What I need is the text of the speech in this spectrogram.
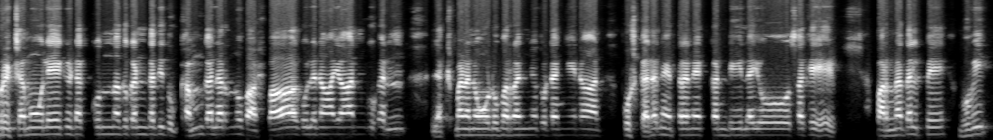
വൃക്ഷമൂലെ കിടക്കുന്നതു കണ്ടതി ദുഃഖം കലർന്നു ബാഷ്പാകുലനായാൻ ഗുഹൻ ലക്ഷ്മണനോട് പറഞ്ഞു തുടങ്ങിനാൻ പുഷ്കരനേത്രനെ കണ്ടീലയോ സഖേ? പർണതൽപേ ഭുവി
